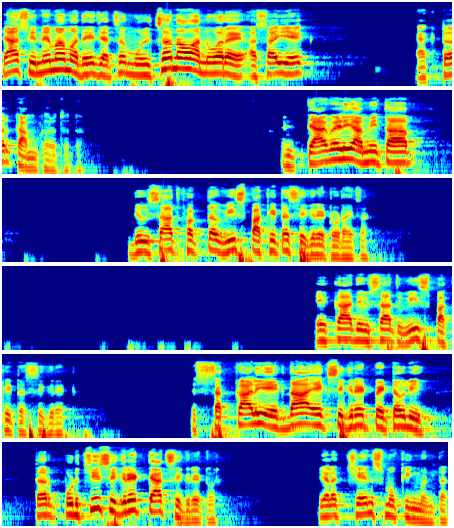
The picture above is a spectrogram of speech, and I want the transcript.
त्या सिनेमामध्ये ज्याचं मूळचं नाव अनवर आहे असाही एक ॲक्टर काम करत होतं. आणि त्यावेळी अमिताभ दिवसात फक्त वीस पाकिटं सिगरेट ओढायचा. एका दिवसात वीस पाकिटं सिगरेट. सकाळी एकदा एक सिगरेट पेटवली तर पुढची सिगरेट त्याच सिगरेटवर. याला चेन स्मोकिंग म्हणतात.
